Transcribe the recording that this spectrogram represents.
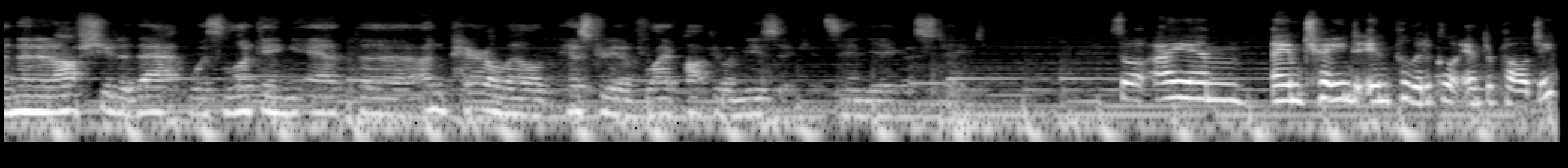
And then an offshoot of that was looking at the unparalleled history of live popular music at San Diego State. So I am I am trained in political anthropology,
